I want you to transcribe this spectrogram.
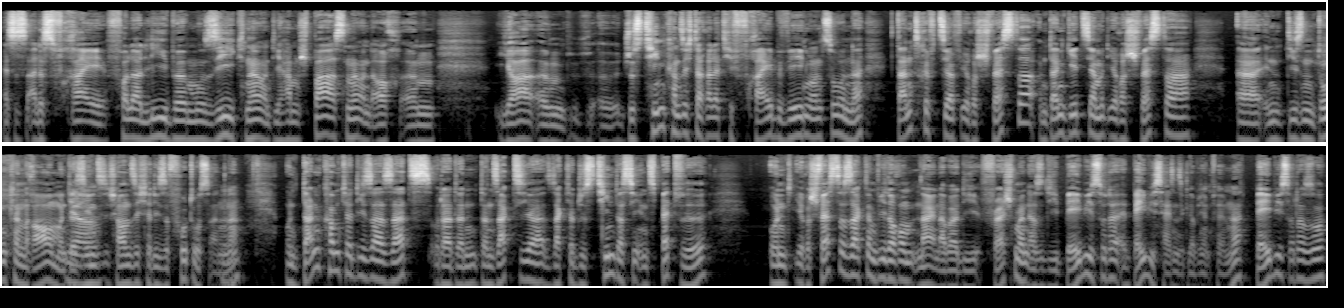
Es ist alles frei, voller Liebe, Musik, ne, und die haben Spaß, ne, und auch, ähm, ja, ähm, äh, Justine kann sich da relativ frei bewegen und so, ne? Dann trifft sie auf ihre Schwester und dann geht sie ja mit ihrer Schwester äh, in diesen dunklen Raum und ja. da sehen, schauen sich ja diese Fotos an, ne? mhm. ne? Und dann kommt ja dieser Satz, oder dann, dann sagt sie ja, sagt ja Justine, dass sie ins Bett will und ihre Schwester sagt dann wiederum, nein, aber die Freshmen, also die Babys oder, äh, Babys heißen sie, glaube ich, im Film, ne? Babys oder so,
